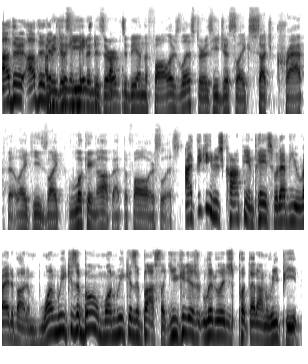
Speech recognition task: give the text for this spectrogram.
Other other than I mean, does he even deserve to be on the fallers list, or is he just like such crap that like he's like looking up at the fallers list? I think you can just copy and paste whatever you write about him. One week is a boom, one week is a bust. Like you can just literally just put that on repeat.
